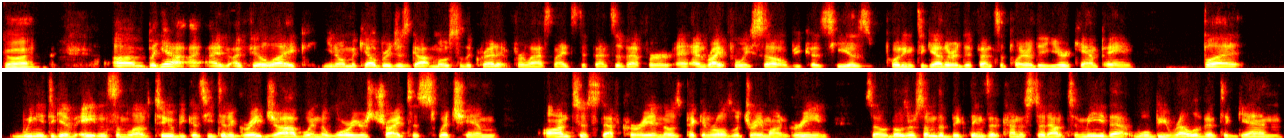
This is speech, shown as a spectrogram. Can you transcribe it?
Go ahead. Um, but yeah, I, I feel like you know Mikal Bridges got most of the credit for last night's defensive effort, and, and rightfully so because he is putting together a Defensive Player of the Year campaign. But we need to give Ayton some love too because he did a great job when the Warriors tried to switch him onto Steph Curry in those pick and rolls with Draymond Green. So those are some of the big things that kind of stood out to me that will be relevant again,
